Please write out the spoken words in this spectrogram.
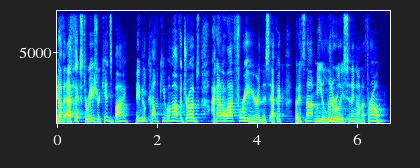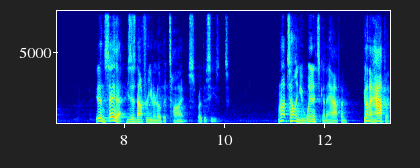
You have ethics to raise your kids by. Maybe it'll help keep them off of drugs. I got a lot for you here in this epic, but it's not me literally sitting on a throne. He doesn't say that. He says, not for you to know the times or the seasons. I'm not telling you when it's going to happen. Going to happen.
